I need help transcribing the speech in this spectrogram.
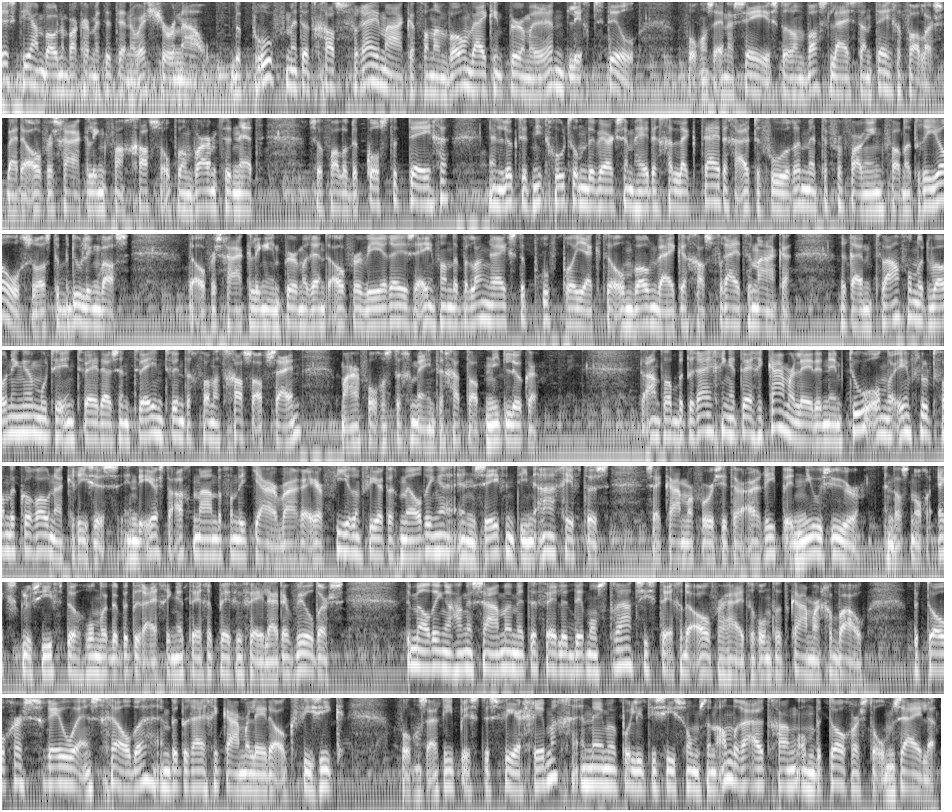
Christian Bonenbakker met het NOS Journaal. De proef met het gas vrijmaken van een woonwijk in Purmerend ligt stil. Volgens NRC is er een waslijst aan tegenvallers... bij de overschakeling van gas op een warmtenet. Zo vallen de kosten tegen en lukt het niet goed om de werkzaamheden gelijktijdig uit te voeren... met de vervanging van het riool, zoals de bedoeling was. De overschakeling in Purmerend Overweren is een van de belangrijkste proefprojecten... om woonwijken gasvrij te maken. Ruim 1200 woningen moeten in 2022 van het gas af zijn... maar volgens de gemeente gaat dat niet lukken. Het aantal bedreigingen tegen Kamerleden neemt toe onder invloed van de coronacrisis. In de eerste acht maanden van dit jaar waren er 44 meldingen en 17 aangiftes, zei Kamervoorzitter Ariep in Nieuwsuur. En dat is nog exclusief de honderden bedreigingen tegen PVV-leider Wilders. De meldingen hangen samen met de vele demonstraties tegen de overheid rond het Kamergebouw. Betogers schreeuwen en schelden en bedreigen Kamerleden ook fysiek. Volgens Ariep is de sfeer grimmig en nemen politici soms een andere uitgang om betogers te omzeilen.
